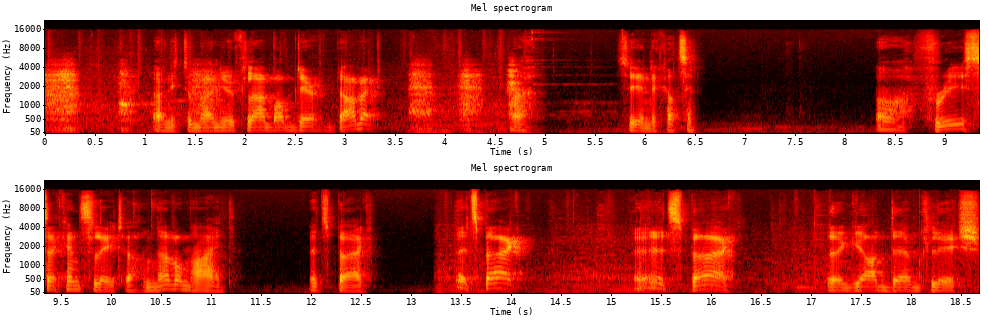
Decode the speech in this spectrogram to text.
I need to manually climb up there. Damn it. Ah. See you in the cutscene. Oh, three seconds later. Never mind. It's back. It's back. It's back. The goddamn glitch.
